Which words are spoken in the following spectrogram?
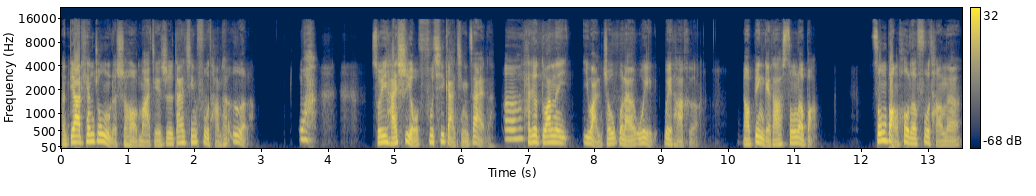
那第二天中午的时候，马杰之担心傅堂他饿了，哇，所以还是有夫妻感情在的，嗯、他就端了一碗粥过来喂喂他喝，然后并给他松了绑。松绑后的傅堂呢，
